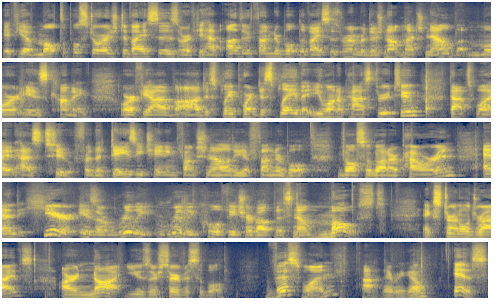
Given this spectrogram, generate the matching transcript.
If you have multiple storage devices, or if you have other Thunderbolt devices, remember, there's not much now, but more is coming. Or if you have a DisplayPort display that you want to pass through to, that's why it has two, for the daisy chaining functionality of Thunderbolt. We've also got our power in, and here is a really, really cool feature about this. Now, most external drives are not user serviceable. This one, ah, there we go, is.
